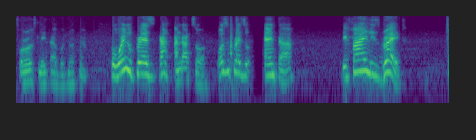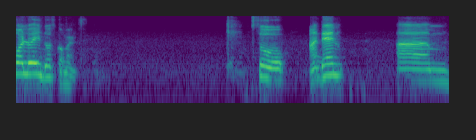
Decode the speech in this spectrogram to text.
for us later, but not now. So when you press that, and that's all. Once you press enter, the file is read following those commands. So, and then um,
